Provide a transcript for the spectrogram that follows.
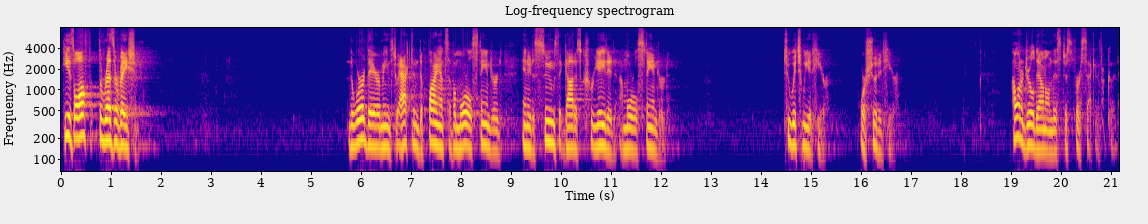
He is off the reservation. The word there means to act in defiance of a moral standard, and it assumes that God has created a moral standard to which we adhere or should adhere. I want to drill down on this just for a second, if I could.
